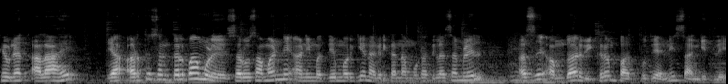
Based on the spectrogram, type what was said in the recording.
ठेवण्यात आला आहे. या अर्थसंकल्पामुळे सर्वसामान्य आणि मध्यमवर्गीय नागरिकांना मोठा दिलासा मिळेल असे आमदार विक्रम पाचपुते यांनी सांगितले.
